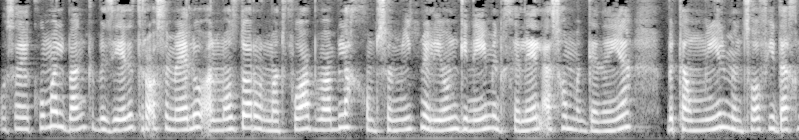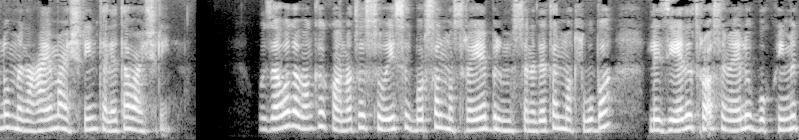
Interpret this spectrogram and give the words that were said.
وسيقوم البنك بزيادة رأس ماله المصدر والمدفوع بمبلغ 500 مليون جنيه من خلال أسهم مجانية بتمويل من صافي دخله من عام 2023 وزود بنك قناة السويس البورصة المصرية بالمستندات المطلوبة لزيادة رأس ماله بقيمة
